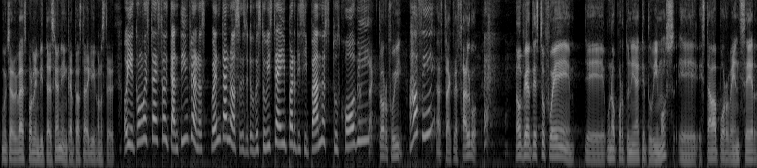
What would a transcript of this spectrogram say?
muchas gracias por la invitación y encantado estar aquí con ustedes. Oye, ¿cómo está esto de Cantinflas? Cuéntanos, ¿estuviste ahí participando? ¿Es tu hobby? Hasta actor fui. Ah, ¿sí? Hasta que salgo. No, fíjate, esto fue eh, una oportunidad que tuvimos. Eh, estaba por vencer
